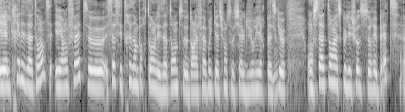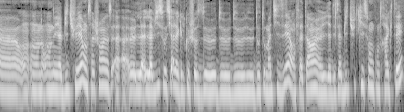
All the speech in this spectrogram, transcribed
Et elle crée des attentes. Et en fait, euh, ça c'est très important, les attentes dans la fabrication sociale du rire, parce mmh. que on s'attend à ce que les choses se répètent. Euh, on, on, est habitué, en sachant euh, la, vie sociale a quelque chose de d'automatisé. De, en fait, hein. il y a des habitudes qui sont contractées.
